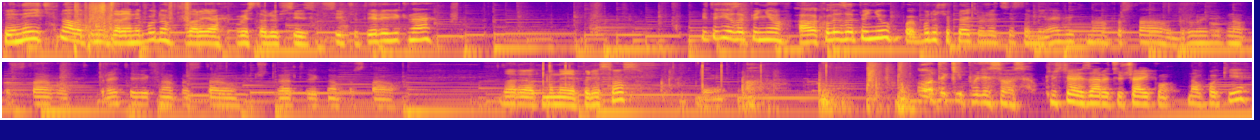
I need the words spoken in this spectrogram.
пінить. Ну, але пінить зараз я не буду. Зараз я виставлю всі, всі чотири вікна. І тоді запіню. А коли запіню, буду чіпляти вже ці самі. Одне вікно поставив, друге вікно поставив, третє вікно поставив, четверте вікно поставив. Зараз от мене є пилісос. Де він? Отакий пилісос. Включаю зараз цю чайку навпаки.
